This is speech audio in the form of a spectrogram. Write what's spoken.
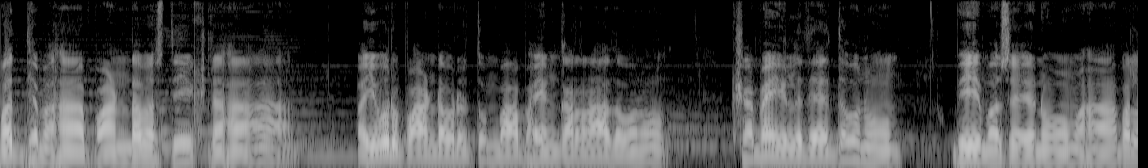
ಮಧ್ಯಮ ಪಾಂಡವಸ್ತೀಕ್ಷ್ಣ ಐವರು ಪಾಂಡವರು ತುಂಬ ಭಯಂಕರನಾದವನು, ಕ್ಷಮೆ ಇಲ್ಲದೇ ಇದ್ದವನು, ಭೀಮಸೇನೋ ಮಹಾಬಲ.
